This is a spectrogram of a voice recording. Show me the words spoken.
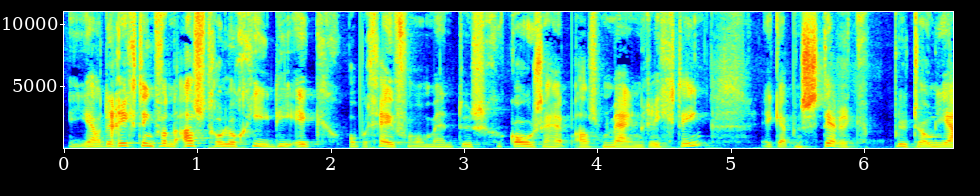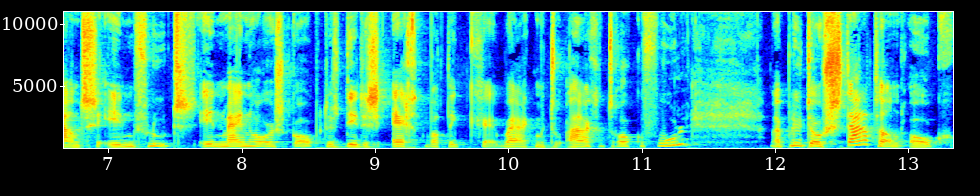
ja, de richting van de astrologie die ik op een gegeven moment dus gekozen heb als mijn richting. Ik heb een sterk Plutoniaanse invloed in mijn horoscoop. Dus dit is echt wat ik, eh, waar ik me toe aangetrokken voel. Maar Pluto staat dan ook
